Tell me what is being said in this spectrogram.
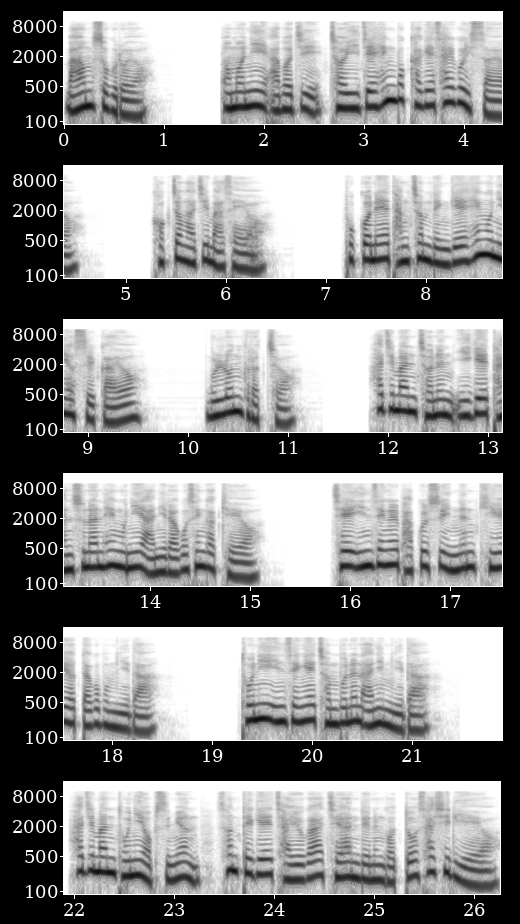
마음속으로요. 어머니, 아버지, 저 이제 행복하게 살고 있어요. 걱정하지 마세요. 복권에 당첨된 게 행운이었을까요? 물론 그렇죠. 하지만 저는 이게 단순한 행운이 아니라고 생각해요. 제 인생을 바꿀 수 있는 기회였다고 봅니다. 돈이 인생의 전부는 아닙니다. 하지만 돈이 없으면 선택의 자유가 제한되는 것도 사실이에요.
